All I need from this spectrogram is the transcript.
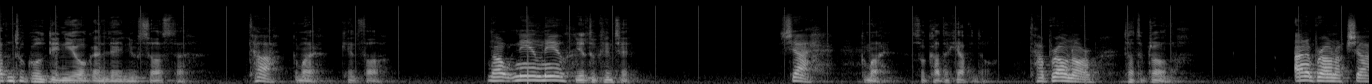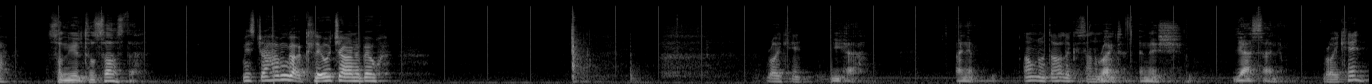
An gapan tú ghil daine og an léniu sásta. Tá. Go mai, cin fá. No, Neil, Neil. Níl tú cinnte. Se. Go mai, so cad a cheapan tú. Tá brown arm. Tá a bránach. Anna Brownach se. So níl tú sásta. Mister, I haven't got a clue what you're on about. Right, Kane. Níhe. Anim. Oh, no, Dalek anam. Right, inis. Yes, anim. Right, Kane.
